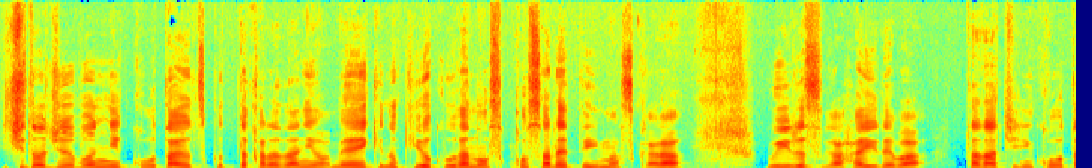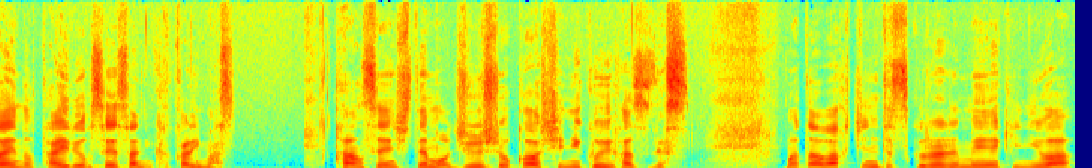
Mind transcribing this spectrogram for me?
一度十分に抗体を作った体には免疫の記憶が残されていますからウイルスが入れば直ちに抗体の大量生産にかかります。感染しても重症化はしにくいはずです。またワクチンで作られる免疫には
